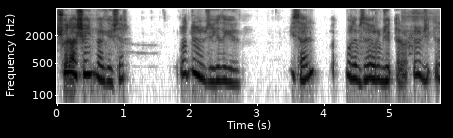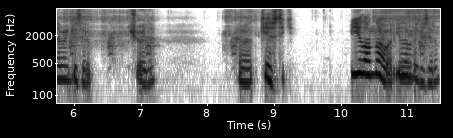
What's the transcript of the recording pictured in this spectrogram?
Şöyle aşağı inin arkadaşlar. Burada dümdüz şekilde gelin. Misal bak burada mesela örümcekler var. Örümcekleri hemen keselim. Şöyle. Hemen kestik. Bir yılan daha var. Yılanı da keselim.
